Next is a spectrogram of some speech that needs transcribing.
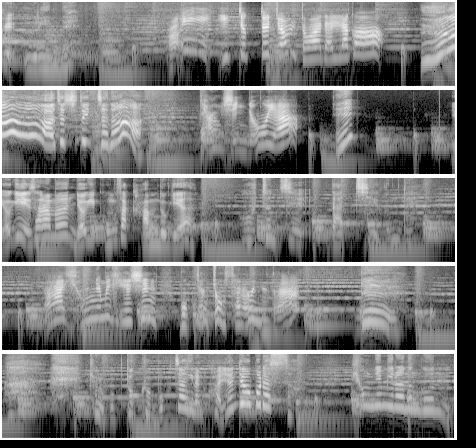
꽤 의리 있네 이쪽도 좀 도와달라고. 아, 아저씨도 있잖아 당신 누구야? 여기 이 사람은 여기 공사 감독이야 어쩐지 낯이 익은데 아 형님이 계신 목장 쪽 사람인가? 네 아, 결국 또 그 목장이랑 관련되어 버렸어 형님이라는 건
